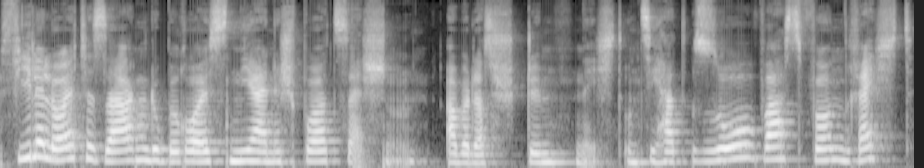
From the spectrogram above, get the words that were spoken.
viele Leute sagen, du bereust nie eine Sportsession, aber das stimmt nicht. Und sie hat sowas von recht.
